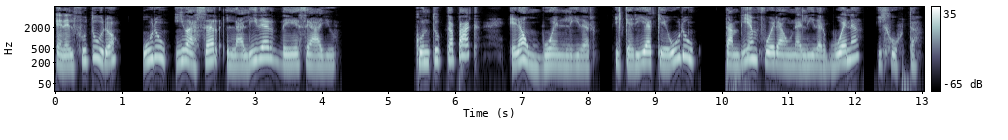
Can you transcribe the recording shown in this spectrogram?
En el futuro, Uru iba a ser la líder de ese ayu. Kuntuk Kapak era un buen líder y quería que Uru también fuera una líder buena y justa.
